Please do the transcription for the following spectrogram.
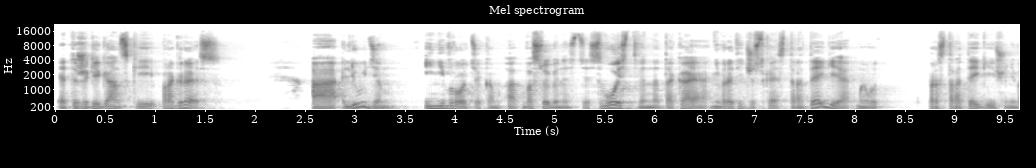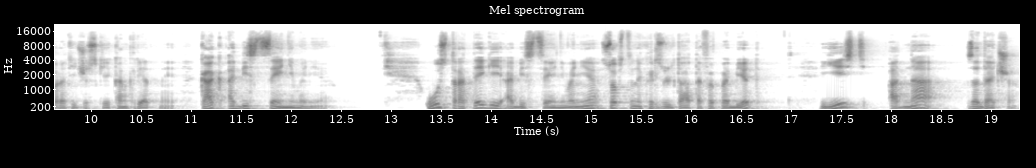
Это же гигантский прогресс. А людям и невротикам а в особенности свойственна такая невротическая стратегия, мы вот про стратегии еще невротические конкретные, как обесценивание. У стратегии обесценивания собственных результатов и побед есть одна задача.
